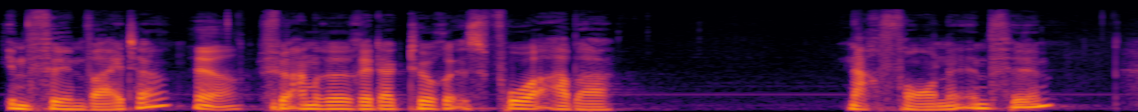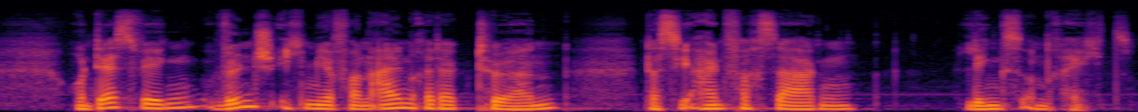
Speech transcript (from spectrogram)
im Film weiter. Ja. Für andere Redakteure ist vor aber nach vorne im Film. Und deswegen wünsche ich mir von allen Redakteuren, dass sie einfach sagen, links und rechts.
